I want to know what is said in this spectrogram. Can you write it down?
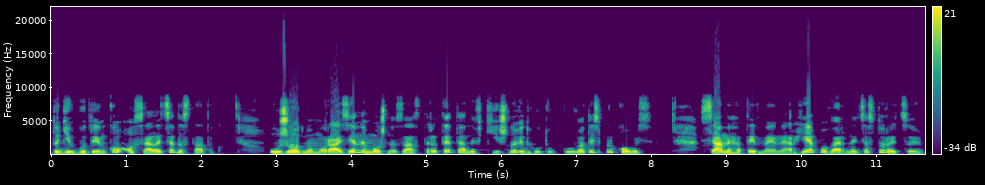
Тоді в будинку оселиться достаток. У жодному разі не можна застерити та невтішно відгукуватись про когось. Вся негативна енергія повернеться сторицею.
